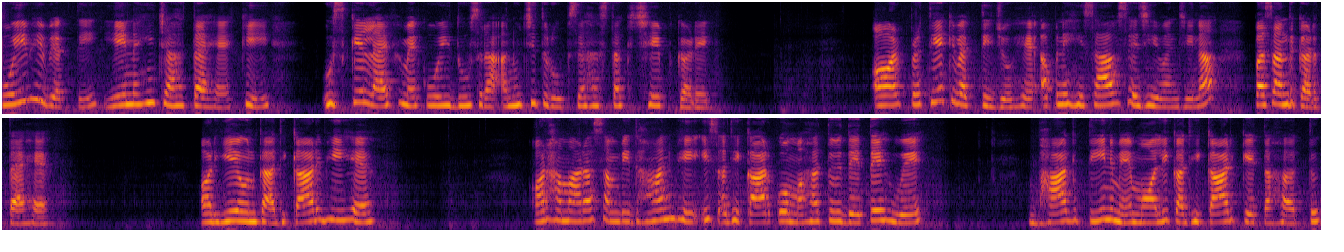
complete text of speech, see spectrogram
कोई भी व्यक्ति ये नहीं चाहता है कि उसके लाइफ में कोई दूसरा अनुचित रूप से हस्तक्षेप करे। और प्रत्येक व्यक्ति जो है अपने हिसाब से जीवन जीना पसंद करता है। और ये उनका अधिकार भी है। और हमारा संविधान भी इस अधिकार को महत्व देते हुए भाग तीन में मौलिक अधिकार के तहत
